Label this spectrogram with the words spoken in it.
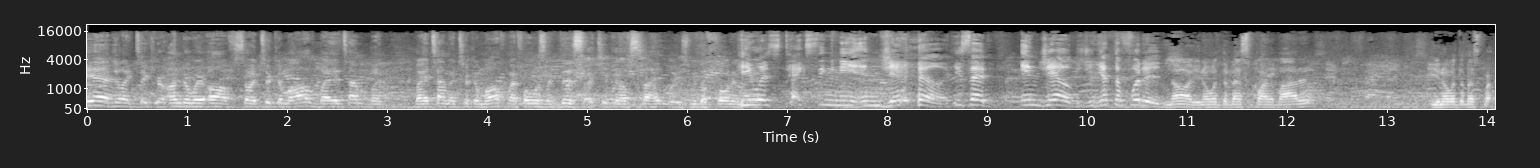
Yeah. And they're like, take your underwear off. So I took them off. By the time, but by the time I took them off, my phone was like this. So I took it off sideways with the phone in He was texting me in jail. He said, in jail, did you get the footage? No, you know what the best part about it? You know what the best part?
